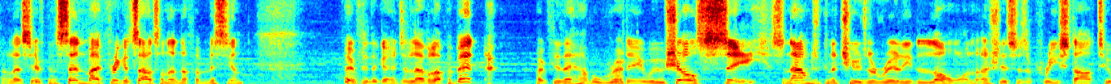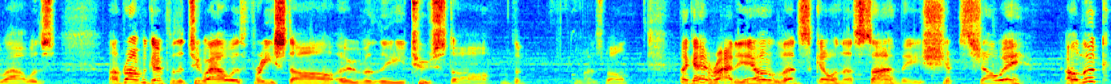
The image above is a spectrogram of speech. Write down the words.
And let's see if we can send my frigates out on another mission. Hopefully they're going to level up a bit. Hopefully they have already. We shall see. So now I'm just going to choose a really long one. Actually, this is a free star, two hours. I'd rather go for the two hours three star over the two star. The might as well. Okay, righty. Oh, let's go and assign these ships, shall we? Oh, look,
